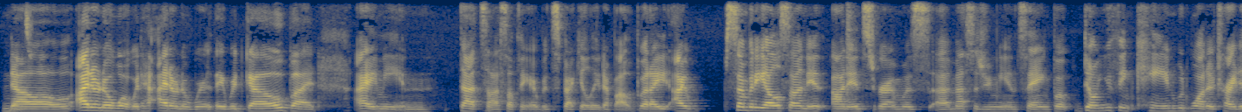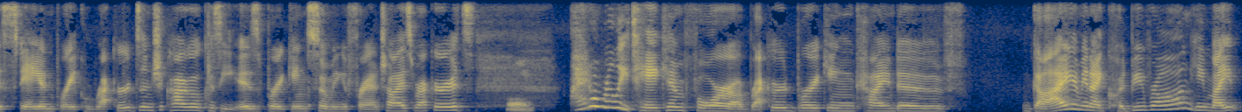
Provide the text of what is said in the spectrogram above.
No, I don't know what would ha- I don't know where they would go, but I mean, that's not something I would speculate about. But I I somebody else on on Instagram was uh, messaging me and saying, "But don't you think Kane would want to try to stay and break records in Chicago because he is breaking so many franchise records?" I don't really take him for a record breaking kind of guy. I mean, I could be wrong. He might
